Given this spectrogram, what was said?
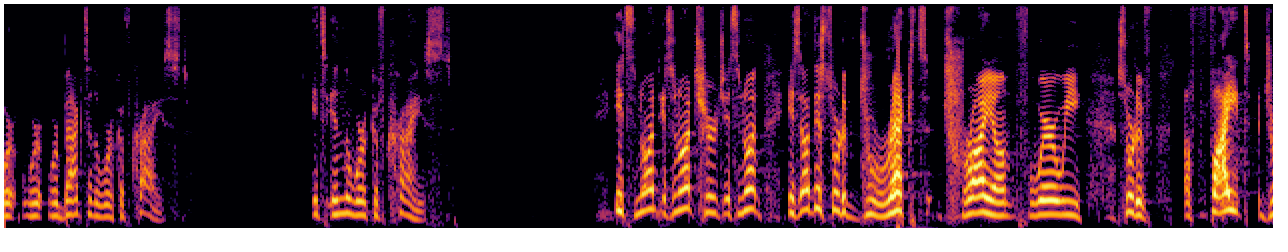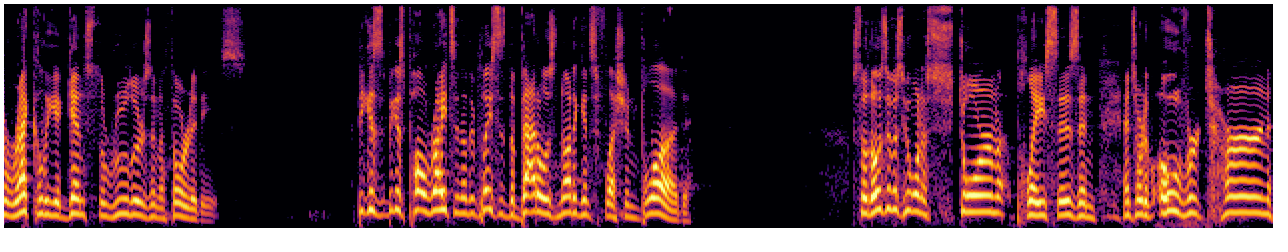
we're, we're, we're back to the work of Christ. It's in the work of Christ. It's not, it's not church, it's not, it's not this sort of direct triumph where we sort of uh, fight directly against the rulers and authorities. Because, because Paul writes in other places, the battle is not against flesh and blood. So, those of us who want to storm places and, and sort of overturn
